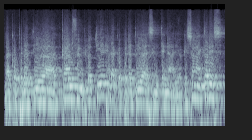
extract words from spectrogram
la cooperativa Calfen Plotier y la cooperativa de Centenario, que son actores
